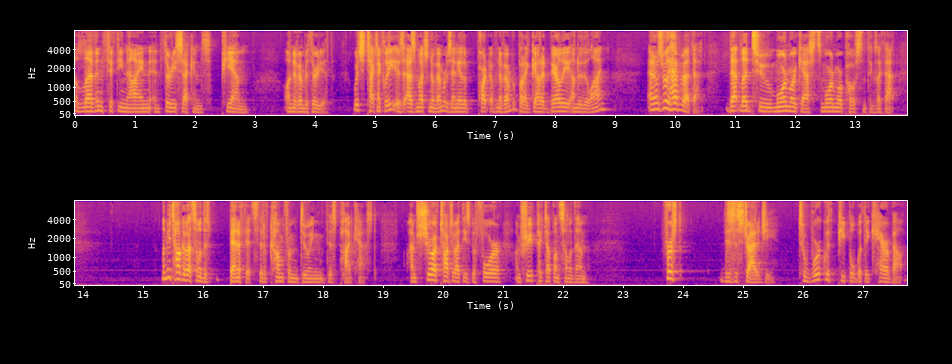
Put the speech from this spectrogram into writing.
11:59 and 30 seconds p.m. on November 30th, which technically is as much November as any other part of November, but I got it barely under the line. And I was really happy about that. That led to more and more guests, more and more posts and things like that. Let me talk about some of the benefits that have come from doing this podcast. I'm sure I've talked about these before. I'm sure you've picked up on some of them. First, this is strategy to work with people what they care about.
